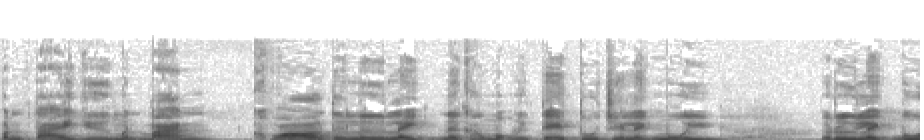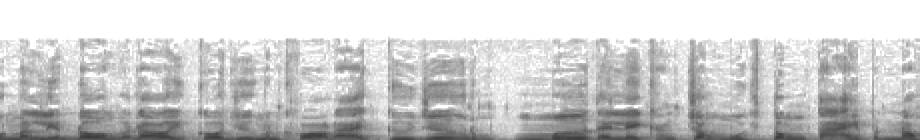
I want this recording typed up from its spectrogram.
ប៉ុន្តែយើងមិនបានខ្វល់ទៅលើលេខនៅខាងមុខនេះទេទោះជាលេខ1ឬលេខ4មួយលានដងក៏ដោយក៏យើងមិនខ្វល់ដែរគឺយើងមើលតែលេខខាងចុងមួយខ្ទង់តែប៉ុណ្ណោះ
